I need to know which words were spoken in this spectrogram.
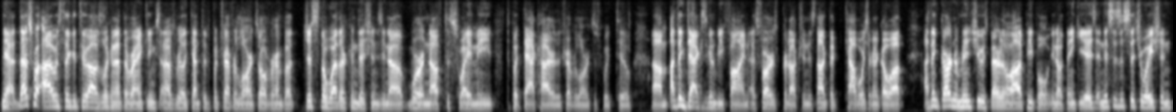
Yeah, that's what I was thinking too. I was looking at the rankings and I was really tempted to put Trevor Lawrence over him, but just the weather conditions, you know, were enough to sway me to put Dak higher than Trevor Lawrence this week too. Um, I think Dak is going to be fine as far as production. It's not like the Cowboys are going to go up. I think Gardner Minshew is better than a lot of people, you know, think he is. And this is a situation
